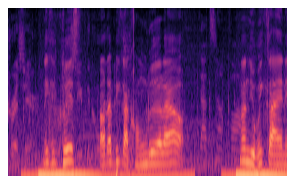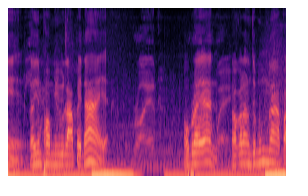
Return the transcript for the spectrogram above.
Chris here. นี่คือคริส เราได้พิกัดของเรือแล้ว That's not far. นั่นอยู่ไม่ไกลนี่ เรายังพอมีเวลาไปได้อะ Brian. โอไบรอันเรากำลังจะมุ่งหน้าไป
